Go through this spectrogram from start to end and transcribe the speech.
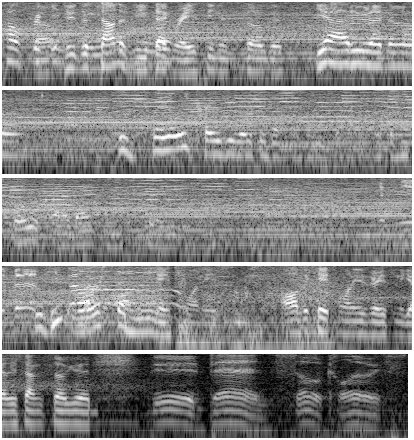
How No, freaking dude, the sound of Asian he VTEC racing is so good. Yeah, dude, I know. Dude, clearly crazy races are If you throw your car back It's me and and Ben. Dude, he's worse than me. K20s. All the K20s racing together sounds so good. Dude, Ben, so close.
